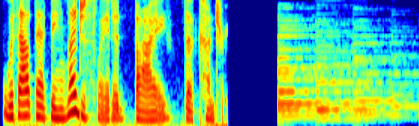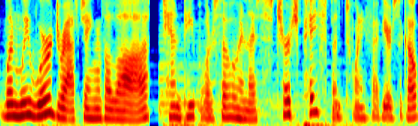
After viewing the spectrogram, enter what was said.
without that being legislated by the country. When we were drafting the law, 10 people or so in this church basement 25 years ago,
